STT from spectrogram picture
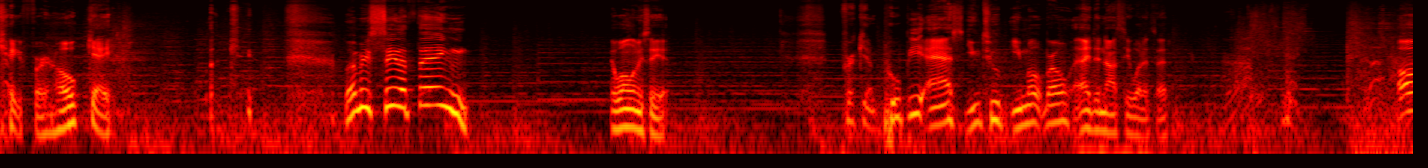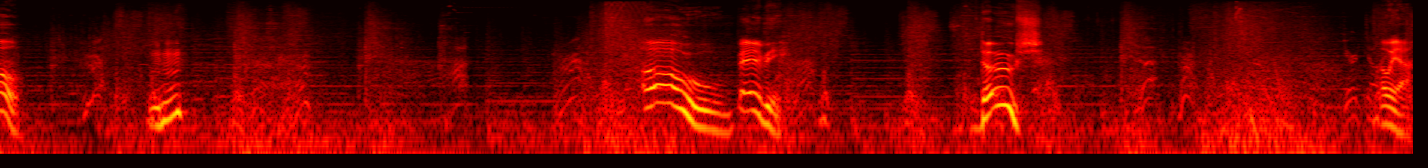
Okay, Fern. Okay. okay. Let me see the thing. It won't let me see it. Freaking poopy ass YouTube emote, bro. I did not see what it said. Oh. Mm-hmm. Oh, baby. Douche. Oh, yeah.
